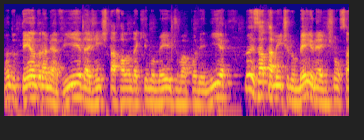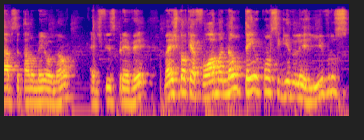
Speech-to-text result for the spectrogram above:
ando tendo na minha vida. A gente está falando aqui no meio de uma pandemia, não exatamente no meio, né? A gente não sabe se está no meio ou não, é difícil prever. Mas de qualquer forma, não tenho conseguido ler livros.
